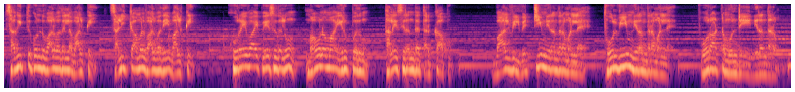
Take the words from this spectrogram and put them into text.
சகித்து கொண்டு வாழ்வதல்ல வாழ்க்கை சலிக்காமல் வாழ்வதே வாழ்க்கை. குறைவாய் பேசுதலும் மௌனமாய் இருப்பதும் தலை சிறந்த தற்காப்பு. வாழ்வில் வெற்றியும் நிரந்தரம் அல்ல தோல்வியும் நிரந்தரம் அல்ல போராட்டம் ஒன்றே நிரந்தரம்.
